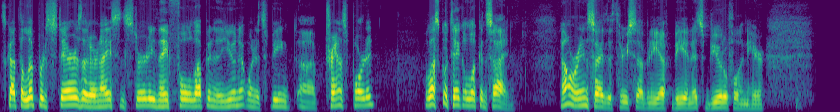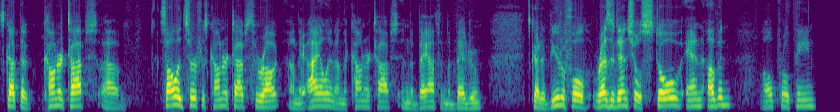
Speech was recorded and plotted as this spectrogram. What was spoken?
It's got the Lippert stairs that are nice and sturdy and they fold up into the unit when it's being uh, transported. But let's go take a look inside. Now we're inside the 370 FB and it's beautiful in here. It's got the countertops, uh, solid surface countertops throughout on the island, on the countertops, in the bath and the bedroom. It's got a beautiful residential stove and oven, all propane.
